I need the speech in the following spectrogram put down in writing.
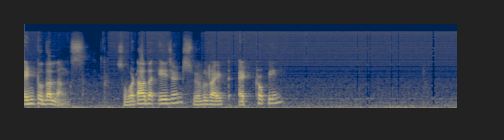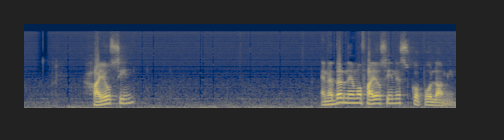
into the lungs. So what are the agents? We will write atropine, hyoscine. Another name of hyoscine is scopolamine.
